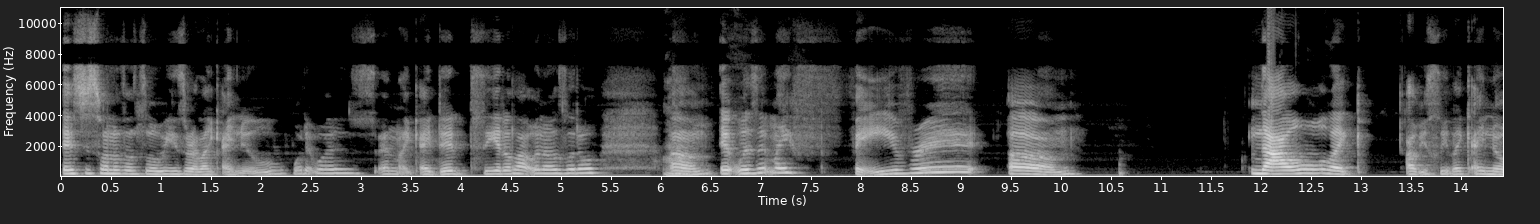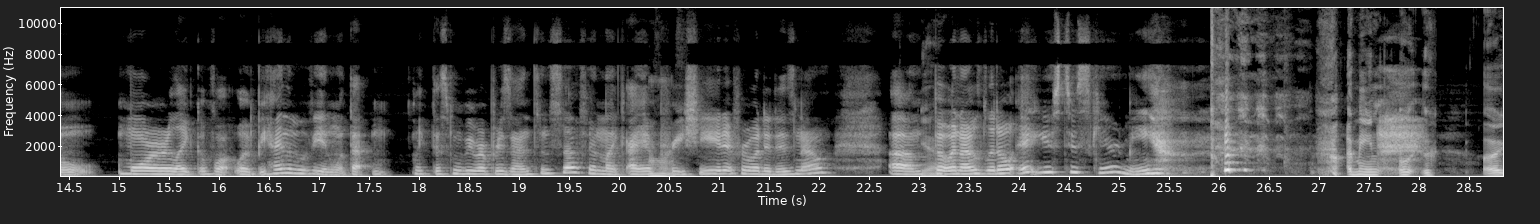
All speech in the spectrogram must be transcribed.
It's just one of those movies where like I knew what it was, and like I did see it a lot when I was little. Mhm. Um, it wasn't my favorite. Um, now like obviously like I know more like of what went behind the movie and what that like this movie represents and stuff, and like I Mhm. appreciate it for what it is now. Um, Yeah. but when I was little, it used to scare me. I mean, uh, uh, uh,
